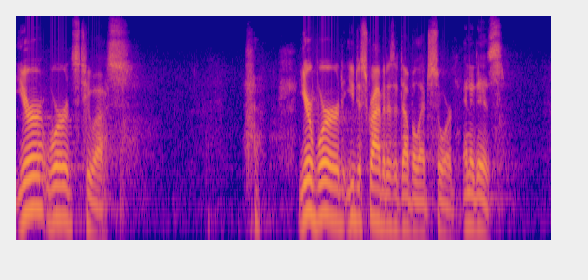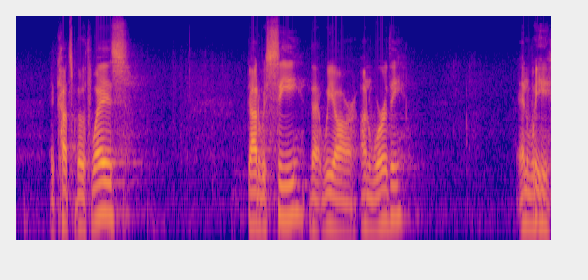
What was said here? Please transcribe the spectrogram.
your words to us, your word, you describe it as a double edged sword, and it is. It cuts both ways. God, we see that we are unworthy, and we,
